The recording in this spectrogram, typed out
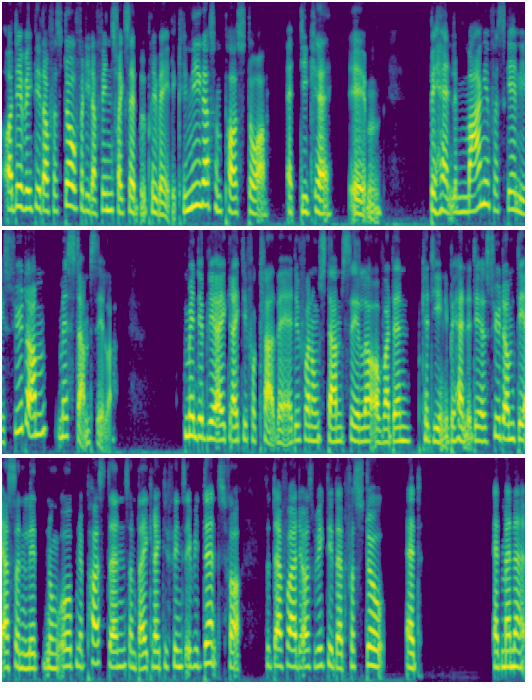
og det er vigtigt at forstå, fordi der findes for eksempel private klinikker, som påstår, at de kan øhm, behandle mange forskellige sygdomme med stamceller. Men det bliver ikke rigtig forklaret, hvad er det for nogle stamceller, og hvordan kan de egentlig behandle det her sygdom. Det er sådan lidt nogle åbne påstande, som der ikke rigtig findes evidens for. Så derfor er det også vigtigt at forstå, at, at man er,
